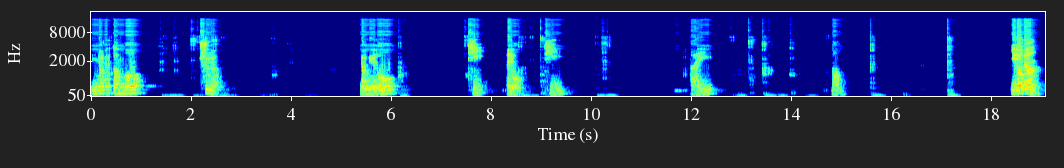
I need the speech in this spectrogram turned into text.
입력했던 거 출력 여기에도 d 아이고 d i num 이러면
